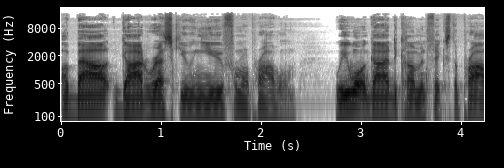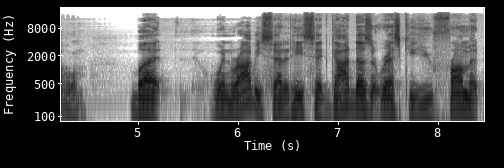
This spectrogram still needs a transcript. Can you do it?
about God rescuing you from a problem. We want God to come and fix the problem, but when Robbie said it, he said God doesn't rescue you from it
